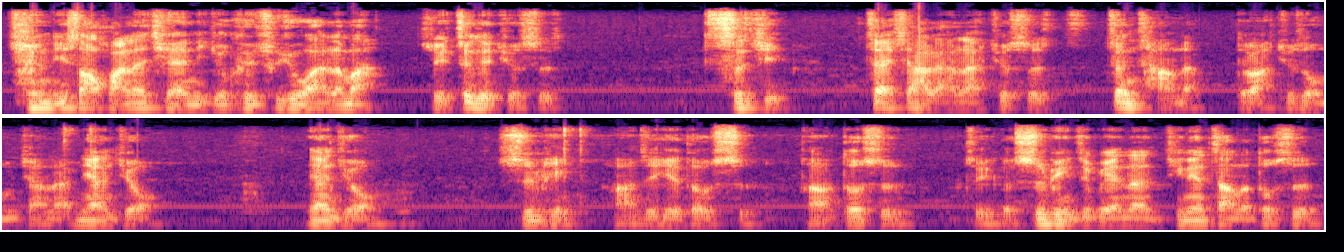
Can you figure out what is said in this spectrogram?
就你少还了钱，你就可以出去玩了嘛。所以这个就是刺激。再下来呢，就是正常的对吧？就是我们讲的酿酒、酿酒、食品啊，这些都是。啊，都是这个食品这边呢，今天涨的都是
